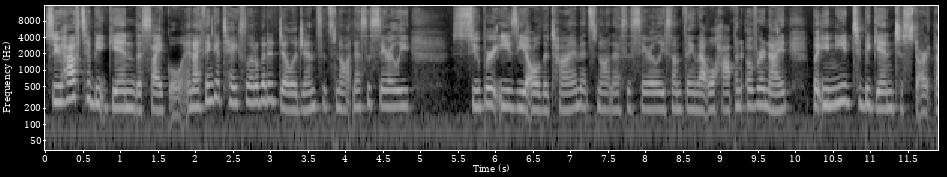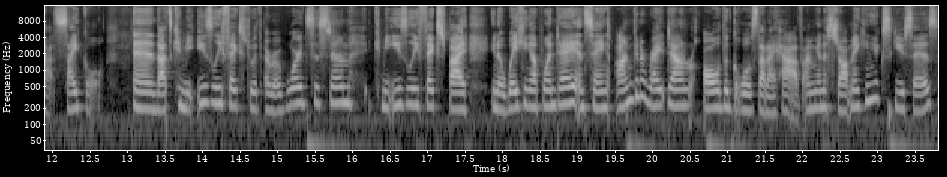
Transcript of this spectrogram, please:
So you have to begin the cycle. And I think it takes a little bit of diligence. It's not necessarily super easy all the time. It's not necessarily something that will happen overnight, but you need to begin to start that cycle and that can be easily fixed with a reward system. It can be easily fixed by you know waking up one day and saying i'm going to write down all the goals that i have. I'm going to stop making excuses.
